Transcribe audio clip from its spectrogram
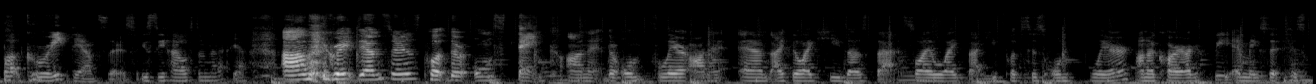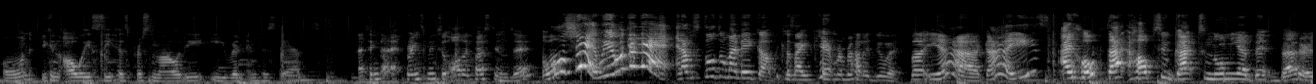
But great dancers, you see how I was doing that? Yeah. Um, great dancers put their own stank on it, their own flair on it. And I feel like he does that. So I like that he puts his own flair on a choreography and makes it his own. You can always see his personality even in his dance. I think that brings me to all the questions, eh? Well, shit, we look at that! And I'm still doing my makeup because I can't remember how to do it. But yeah, guys, I hope that helps you got to know me a bit better.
